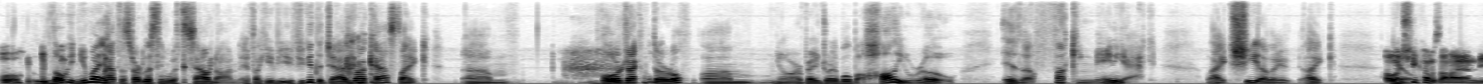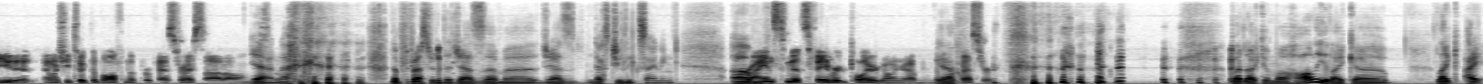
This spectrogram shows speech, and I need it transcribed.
Oh, Logan, you might have to start listening with sound on. If like if you if you get the jazz broadcast, like um Bolerjack and Thurtle, um, you know, are very enjoyable, but Holly Rowe is a fucking maniac. Like she uh, like like Oh, when know. she comes on, I unmute it, and when she took the ball from the professor, I saw it all. yeah, So, no- the professor, the jazz um uh, jazz next G League signing. Um, Ryan Smith's favorite player going up, the Yeah. professor. but like uh, Holly, like uh, like I,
